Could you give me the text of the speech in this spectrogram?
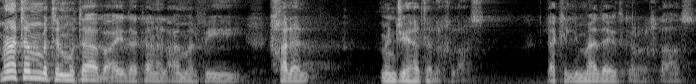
ما تمت المتابعة إذا كان العمل فيه خلل من جهة الإخلاص. لكن لماذا يذكر الإخلاص؟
